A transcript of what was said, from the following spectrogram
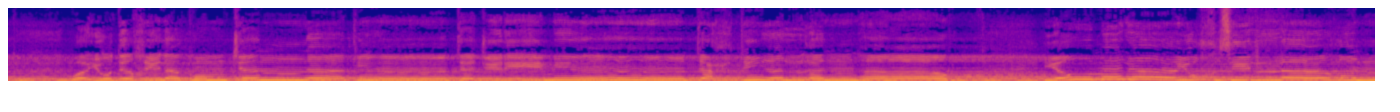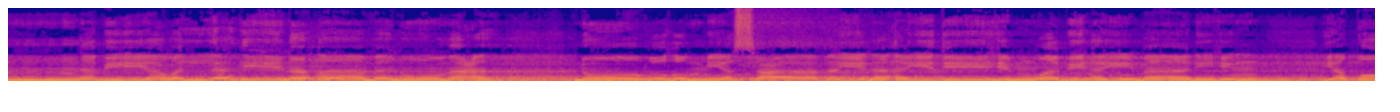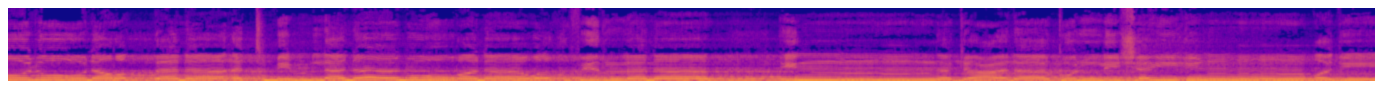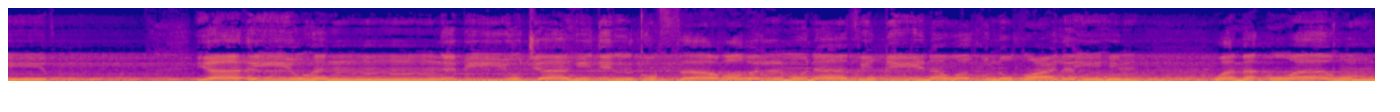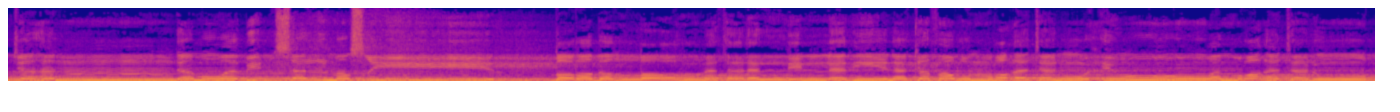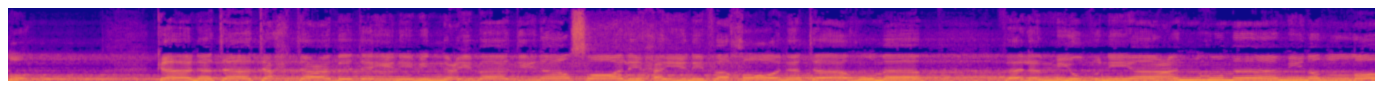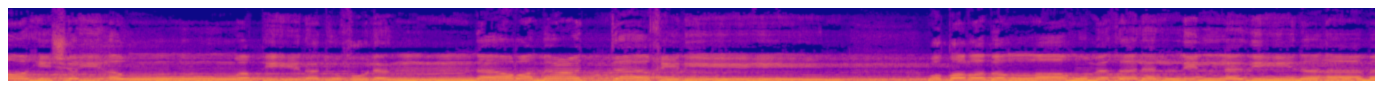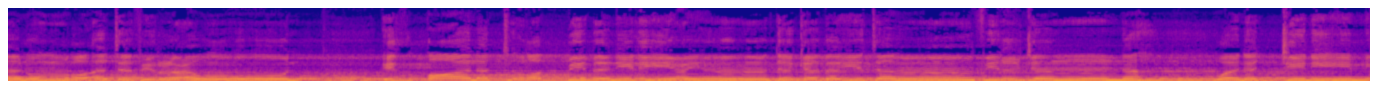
ويدخلكم جنات تجري بين أيديهم وبأيمانهم يقولون ربنا أتمم لنا نورنا واغفر لنا إنك على كل شيء قدير. يا أيها النبي جاهد الكفار والمنافقين عليهم ومأواهم جهنم وبئس المصير. ضرب الله مثلا للذين كفروا امرأة نوح وامرأة لوط. كانتا تحت عبدين من عبادنا صالحين فخانتاهما فلم يغنيا عنهما الله شيئا وقيل ادخلا النار مع الداخلين. وضرب الله مثلا للذين آمنوا امرأة فرعون. إذ قالت رب ابن لي عندك بيتا في الجنة ونجني من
